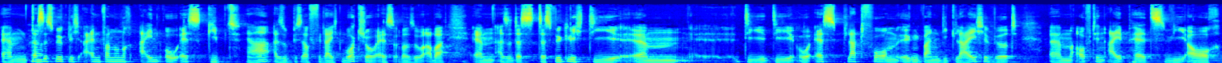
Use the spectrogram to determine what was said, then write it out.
ja. ähm, dass ja. es wirklich einfach nur noch ein OS gibt, ja, also bis auf vielleicht WatchOS oder so, aber ähm, also dass, dass wirklich die, ähm, die, die OS-Plattform irgendwann die gleiche wird ähm, auf den iPads wie auch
